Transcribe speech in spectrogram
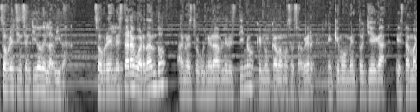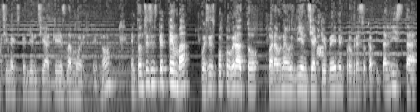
sobre el sinsentido de la vida, sobre el estar aguardando a nuestro vulnerable destino que nunca vamos a saber en qué momento llega esta máxima experiencia que es la muerte, ¿no? Entonces este tema pues es poco grato para una audiencia que ve en el progreso capitalista,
